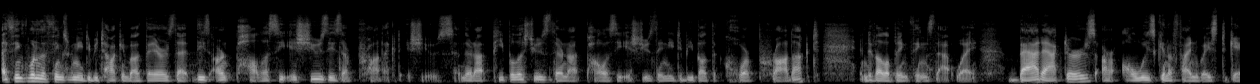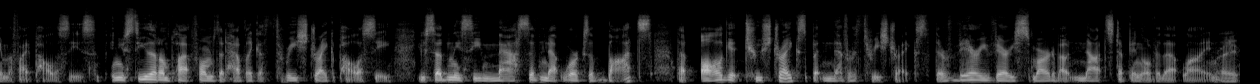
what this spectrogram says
I think one of the things we need to be talking about there is that these aren't policy issues, these are product issues. And they're not people issues, they're not policy issues. They need to be about the core product and developing things that way. Bad actors are always going to find ways to gamify policies. And you see that on platforms that have like a three strike policy. You suddenly see massive networks of bots that all get two strikes but never three strikes. They're very, very smart about not stepping over that line. Right.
